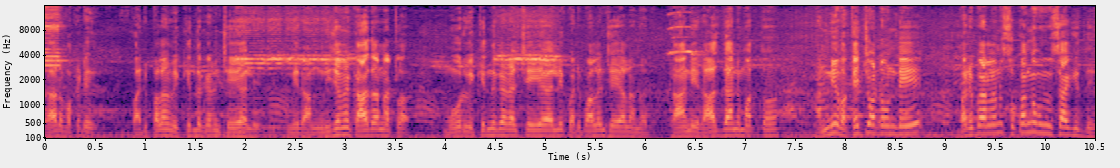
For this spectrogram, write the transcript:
సార్ ఒకటి పరిపాలన వికేంద్రీకరణ చేయాలి. మీరు నిజమే కాదు అన్నట్ల మూడు వికేంద్రీకరణ చేయాలి పరిపాలన చేయాలన్నారు. కానీ రాజధాని మొత్తం అన్నీ ఒకే చోట ఉండి పరిపాలన సుఖంగా సాగిద్ది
